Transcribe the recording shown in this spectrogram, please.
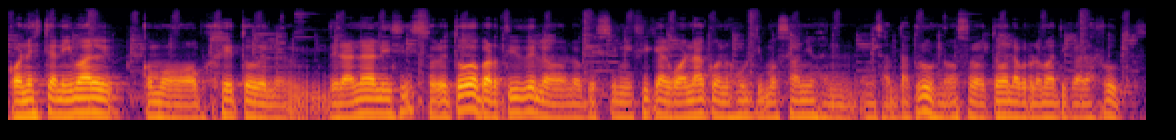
con este animal como objeto del, análisis, sobre todo a partir de lo, que significa el guanaco en los últimos años en, Santa Cruz, ¿no? sobre todo la problemática de las rutas.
